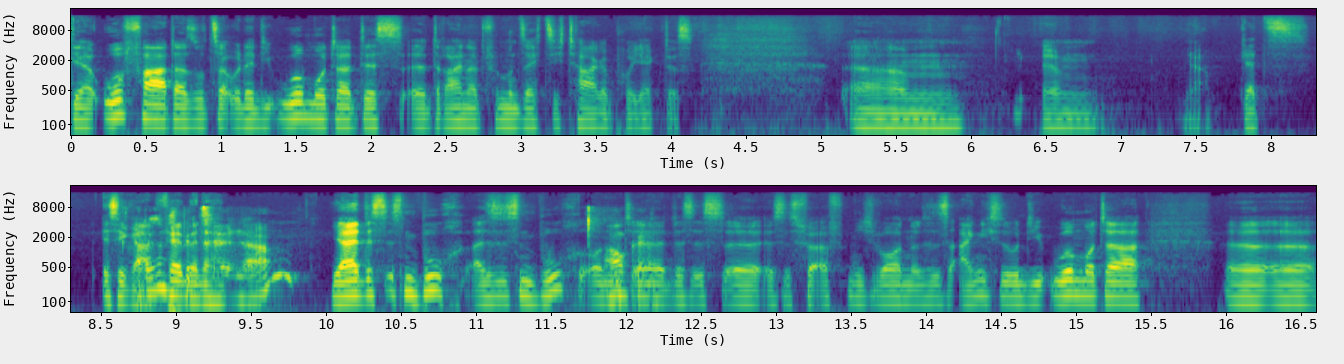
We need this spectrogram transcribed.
der Urvater sozusagen oder die Urmutter des äh, 365-Tage-Projektes. Ähm, ähm, ja, jetzt ist egal. Fällt mir Namen? Ja, das ist ein Buch. Also es ist ein Buch und okay. äh, das ist, äh, es ist veröffentlicht worden. Es ist eigentlich so die Urmutter äh, äh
